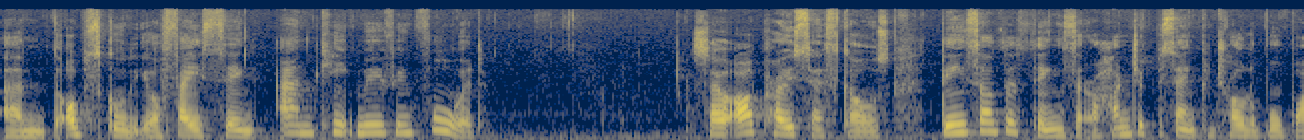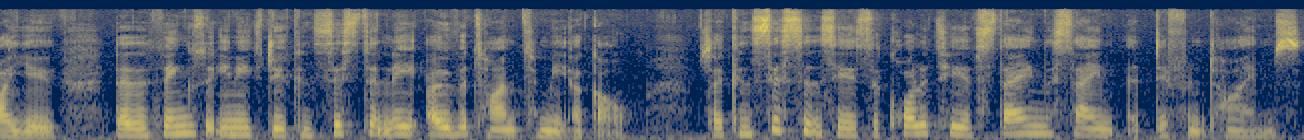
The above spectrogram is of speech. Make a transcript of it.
um, the obstacle that you're facing and keep moving forward. So, our process goals, these are the things that are 100% controllable by you. They're the things that you need to do consistently over time to meet a goal. So, consistency is the quality of staying the same at different times.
